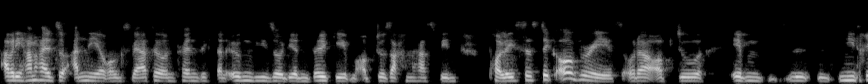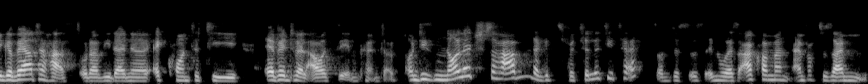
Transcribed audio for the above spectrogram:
Aber die haben halt so Annäherungswerte und können sich dann irgendwie so dir ein Bild geben, ob du Sachen hast wie ein Polycystic Ovaries oder ob du eben niedrige Werte hast oder wie deine Egg Quantity eventuell aussehen könnte. Und diesen Knowledge zu haben, da gibt's Fertility-Tests und das ist in den USA, kann man einfach zu seinem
